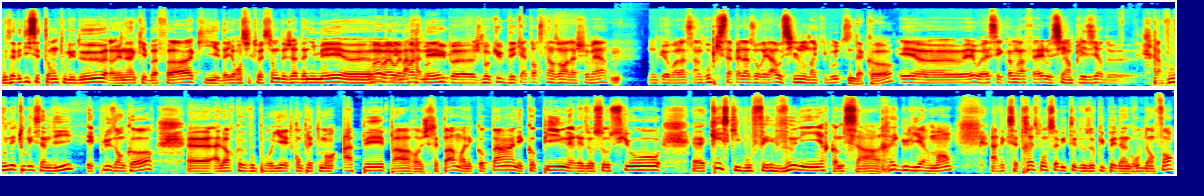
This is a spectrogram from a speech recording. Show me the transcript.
Vous avez 17 ans tous les deux. Alors il y en a un qui est Bafa, qui est d'ailleurs en situation déjà d'animer euh, ouais, ouais, les ouais, Moi, je m'occupe, euh, m'occupe des 14-15 ans à la Chomère. Mm. Donc euh, voilà, c'est un groupe qui s'appelle Azorea, aussi le nom d'un kibbutz. D'accord. Et, euh, et ouais, c'est comme Raphaël aussi un plaisir de. Alors vous venez tous les samedis et plus encore, euh, alors que vous pourriez être complètement happé par, euh, je sais pas moi, les copains, les copines, les réseaux sociaux. Qu'est-ce qui vous fait venir comme ça régulièrement avec cette responsabilité de vous occuper d'un groupe d'enfants?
